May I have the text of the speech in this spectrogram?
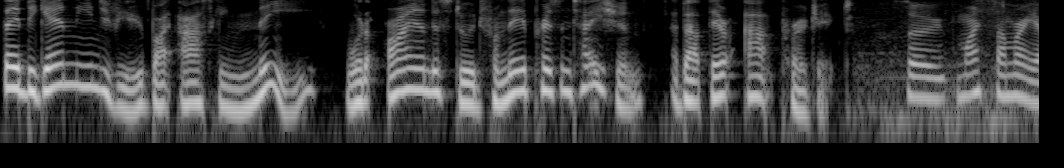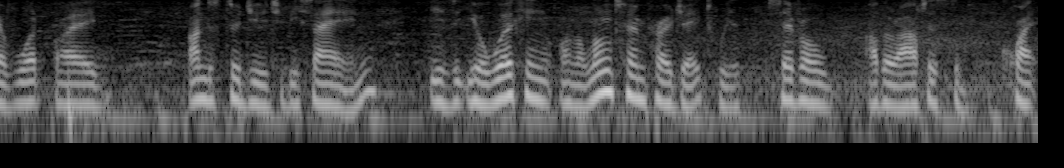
They began the interview by asking me what I understood from their presentation about their art project. So, my summary of what I understood you to be saying is that you're working on a long term project with several other artists of quite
